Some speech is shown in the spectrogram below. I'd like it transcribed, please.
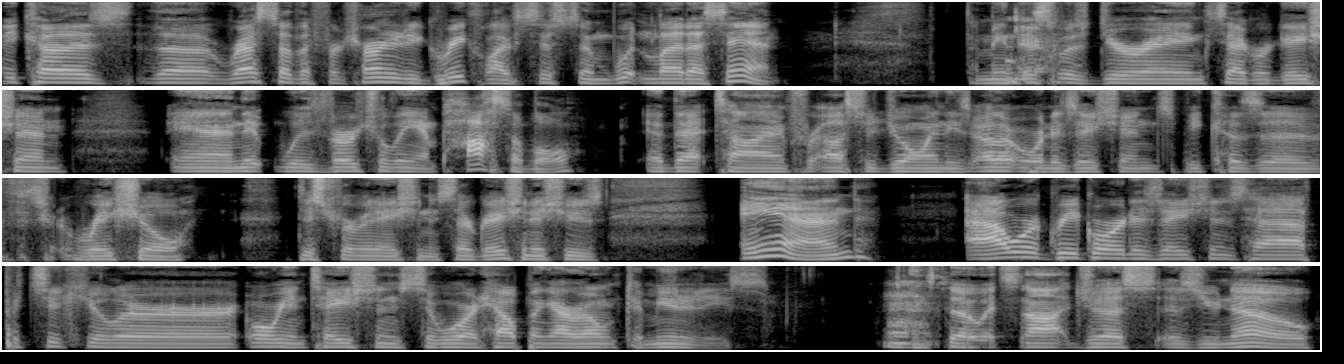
because the rest of the fraternity Greek life system wouldn't let us in. I mean, yeah. this was during segregation, and it was virtually impossible at that time for us to join these other organizations because of racial discrimination and segregation issues. And our Greek organizations have particular orientations toward helping our own communities. Mm. And so it's not just, as you know,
